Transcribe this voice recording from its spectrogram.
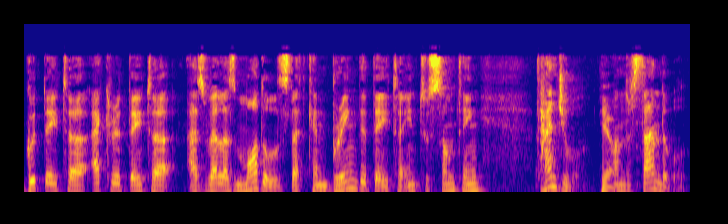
good data, accurate data, as well as models that can bring the data into something tangible, Yeah. understandable,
